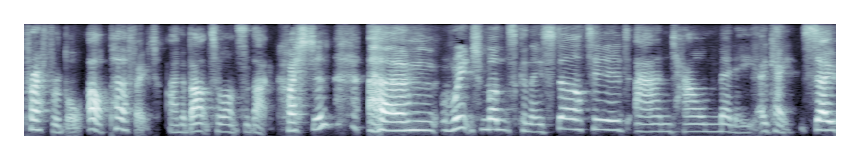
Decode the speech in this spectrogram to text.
preferable? Oh, perfect. I'm about to answer that question. Um, which months can they started and how many? Okay, so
